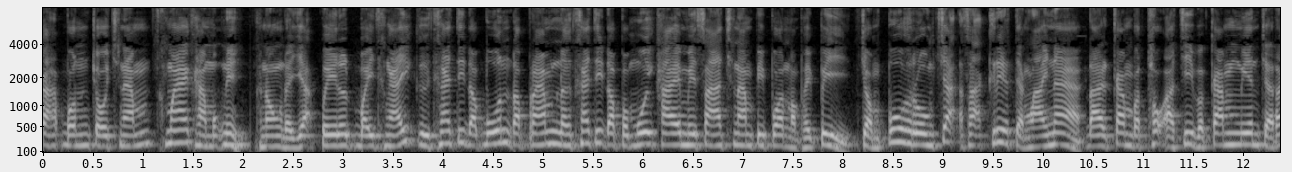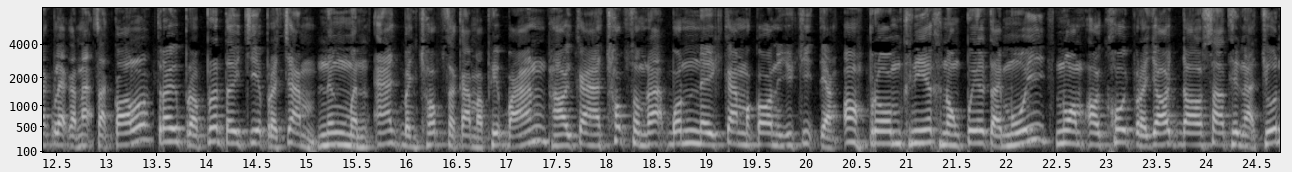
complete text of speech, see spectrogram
កាសបុណ្យចូលឆ្នាំខ្មែរខាងមុខនេះក្នុងរយៈពេល3ថ្ងៃគឺថ្ងៃទី14 15និងថ្ងៃទី16ខែមេសាឆ្នាំ2022ចំពោះរោងចក្រសហគ្រាសទាំងឡាយណាដែលកម្មវត្ថុអាជីវកម្មមានចរិតលក្ខណៈសកលត្រូវប្រព្រឹត្តទៅជាប្រចាំនិងមិនអាចបញ្ឈប់សកម្មភាពបាន ហើយការឈប់សម្រាកបុណ្យនៃកម្មករនយោជិតទាំងអស់ព្រមគ្នាក្នុងពេលតែមួយនាំឲ្យខូចប្រយោជន៍ដល់សាធារណជន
